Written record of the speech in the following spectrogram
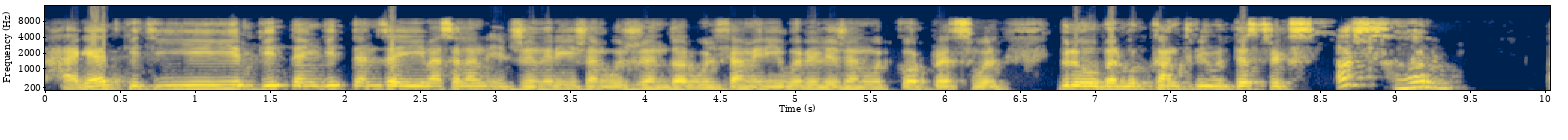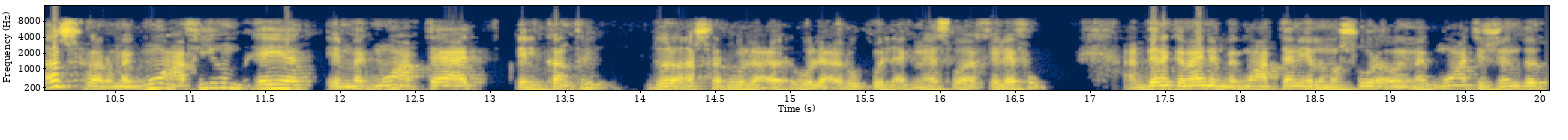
حاجات كتير جدا جدا زي مثلا الجنريشن والجندر والفاميلي والريليجن والكوربريتس والجلوبال والكانتري والديستريكتس أشهر أشهر مجموعة فيهم هي المجموعة بتاعه ال country دول أشهر والعروق والأجناس وخلافه. عندنا كمان المجموعة الثانية اللي مشهورة قوي مجموعة الجندر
